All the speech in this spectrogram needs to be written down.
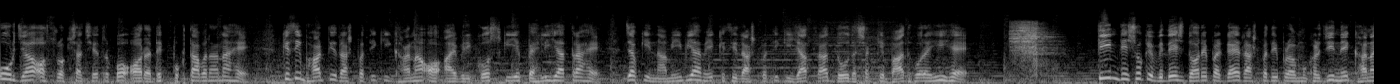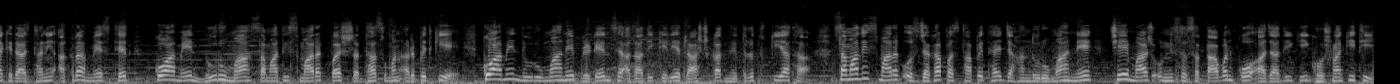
ऊर्जा और सुरक्षा क्षेत्र को और अधिक पुख्ता बनाना है। किसी भारतीय राष्ट्रपति की घाना और आइवरी कोस्ट की ये पहली यात्रा है, जबकि नामीबिया में किसी राष्ट्रपति की यात्रा दो दशक के बाद हो रही है। तीन देशों के विदेश दौरे पर गए राष्ट्रपति प्रणब मुखर्जी ने घाना की राजधानी अकरा में स्थित कोआ में नूरुमा समाधि स्मारक पर श्रद्धा सुमन अर्पित किए। कोआ में नूरुमा ने ब्रिटेन से आज़ादी के लिए राष्ट्र का नेतृत्व किया था। समाधि स्मारक उस जगह पर स्थापित है जहाँ नूरुमा ने 6 मार्च उन्नीस सौ सत्तावन को आज़ादी की घोषणा की थी।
